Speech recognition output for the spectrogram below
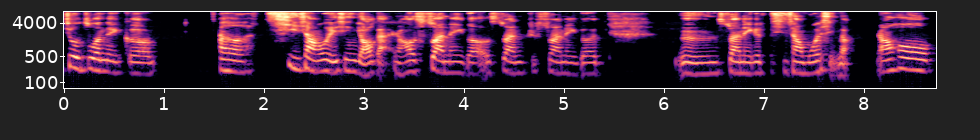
就做那个，呃，气象卫星遥感，然后算那个算算那个，嗯，算那个气象模型的。然后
